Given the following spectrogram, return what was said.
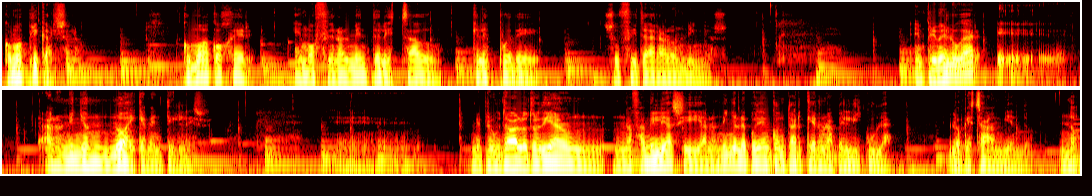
¿Cómo explicárselo? ¿Cómo acoger emocionalmente el estado que les puede suscitar a los niños? En primer lugar, eh, a los niños no hay que mentirles. Eh, me preguntaba el otro día una familia si a los niños le podían contar que era una película lo que estaban viendo. No.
